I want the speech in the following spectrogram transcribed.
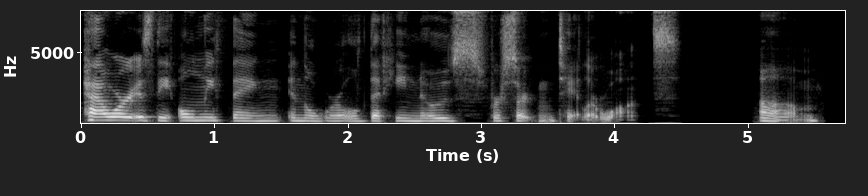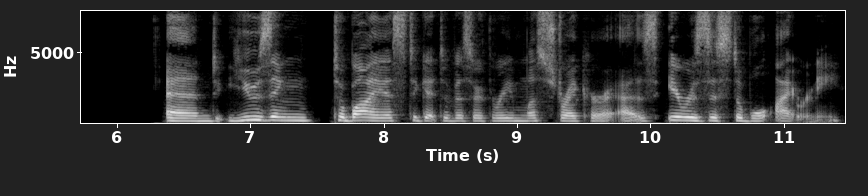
power is the only thing in the world that he knows for certain Taylor wants. Um, and using Tobias to get to Visser 3 must strike her as irresistible irony.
